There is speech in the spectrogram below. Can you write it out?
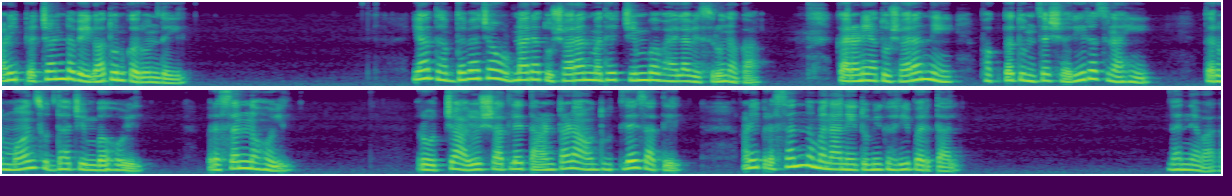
आणि प्रचंड वेगातून करून देईल. या धबधब्याच्या उडणाऱ्या तुषारांमध्ये चिंब व्हायला विसरू नका. कारण या तुषारांनी फक्त तुमचे शरीरच नाही तर मनसुद्धा चिंब होईल प्रसन्न होईल. रोजच्या आयुष्यातले ताणतणाव धुतले जातील आणि प्रसन्न मनाने तुम्ही घरी परताल. धन्यवाद.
